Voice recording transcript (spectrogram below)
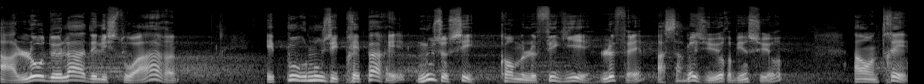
à l'au-delà de l'histoire, et pour nous y préparer, nous aussi, comme le figuier le fait, à sa mesure bien sûr, à entrer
